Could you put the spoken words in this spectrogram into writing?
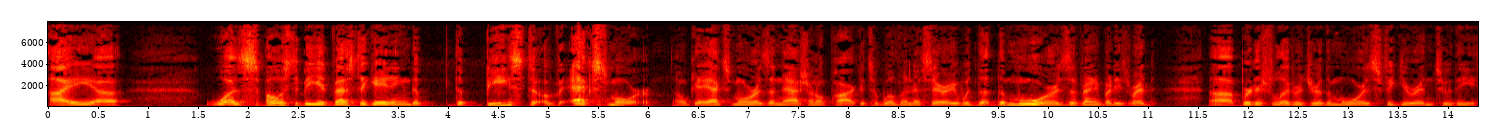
I uh, was supposed to be investigating the the beast of Exmoor. Okay, Exmoor is a national park. It's a wilderness area with the the Moors. If anybody's read uh, British literature, the Moors figure into the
